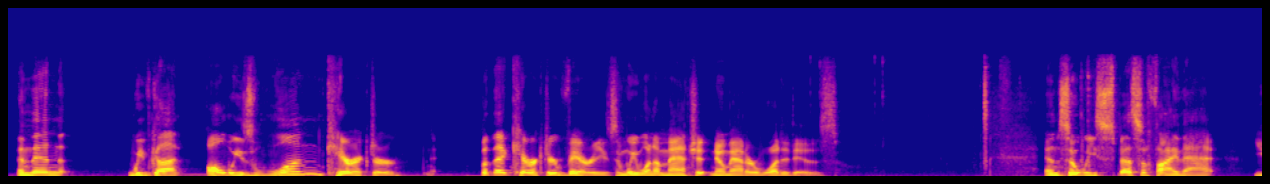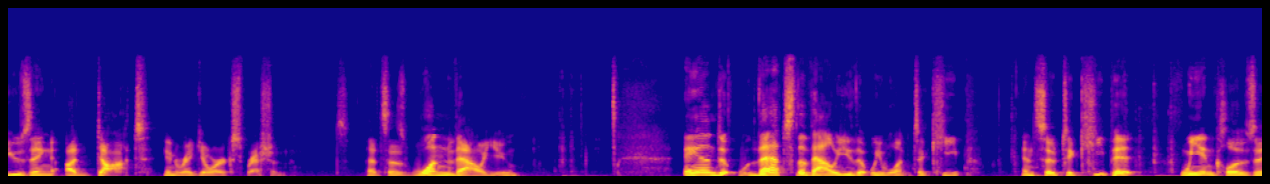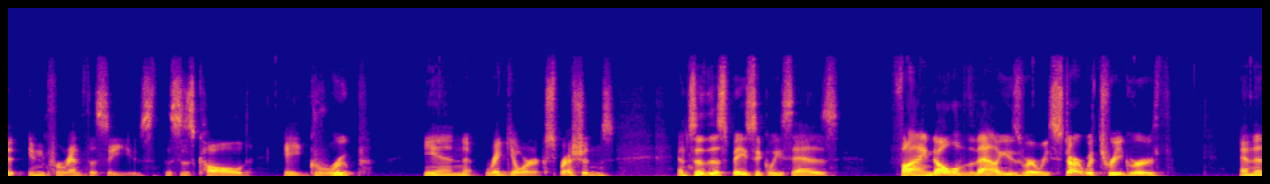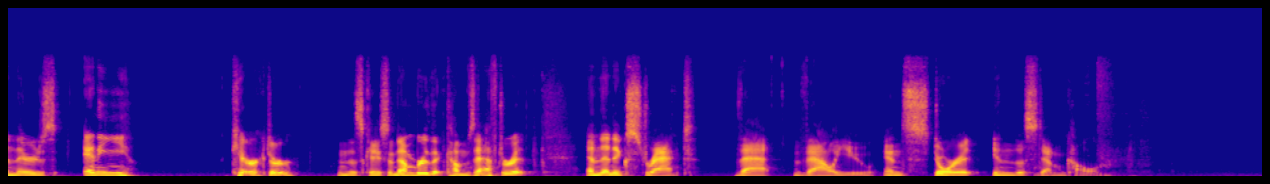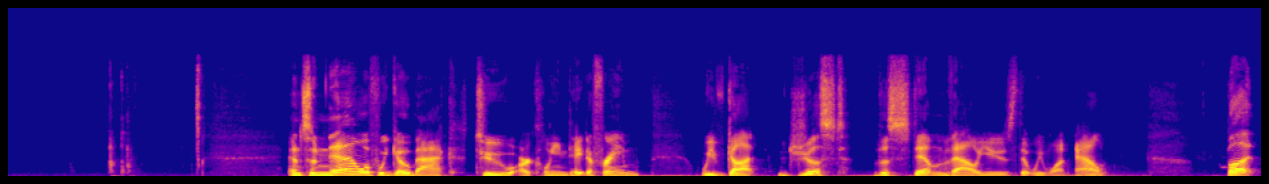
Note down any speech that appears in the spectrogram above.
And then we've got always one character, but that character varies and we want to match it no matter what it is. And so we specify that using a dot in regular expression. That says one value. And that's the value that we want to keep and so to keep it, we enclose it in parentheses. This is called a group in regular expressions. And so this basically says, find all of the values where we start with tree growth, and then there's any character, in this case a number that comes after it, and then extract that value and store it in the stem column. And so now if we go back to our clean data frame, we've got just the stem values that we want out. But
